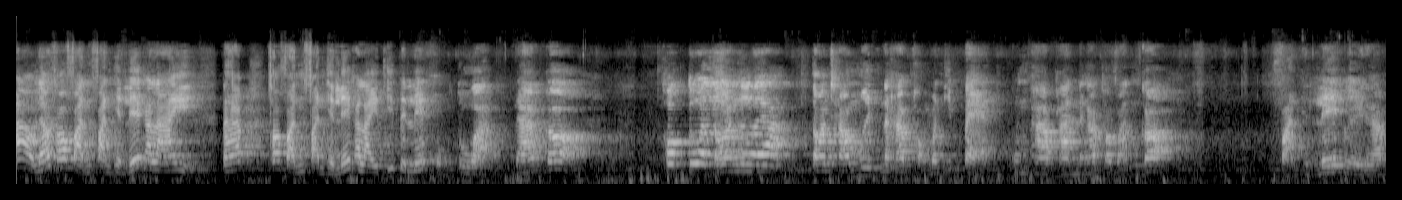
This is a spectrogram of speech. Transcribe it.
อ้าวแล้วทอฝันฝันเห็นเลขอะไรนะครับทอฝันฝันเห็นเลขอะไรที่เป็นเลขหกตัวนะครับ ก็หกตัวเรียงเลยอะตอนเช้ามืดนะครับ ของวันที่8กุมภาพันธ์นะครับทอฝันก็ฝันเห็นเลขเลยนะครับ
